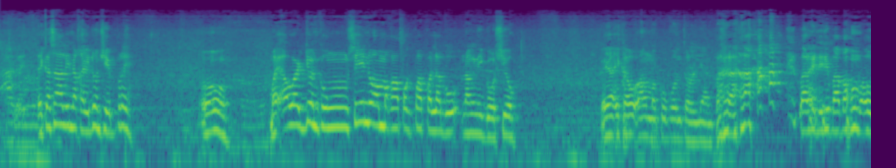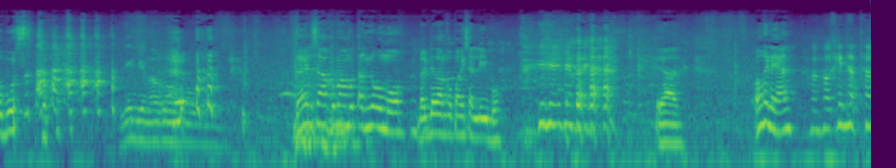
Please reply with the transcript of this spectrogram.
Ah. Eh, kasali na kayo doon, syempre. Oo. May award yun kung sino ang makapagpapalago ng negosyo. Kaya ikaw ang magkukontrol niyan para para hindi papa mo maubos. Hindi, hindi ba ako... Dahil sa kumamot ang noo mo, dagdagan ko pang isang libo. Ayan. Okay na yan? Okay na to.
